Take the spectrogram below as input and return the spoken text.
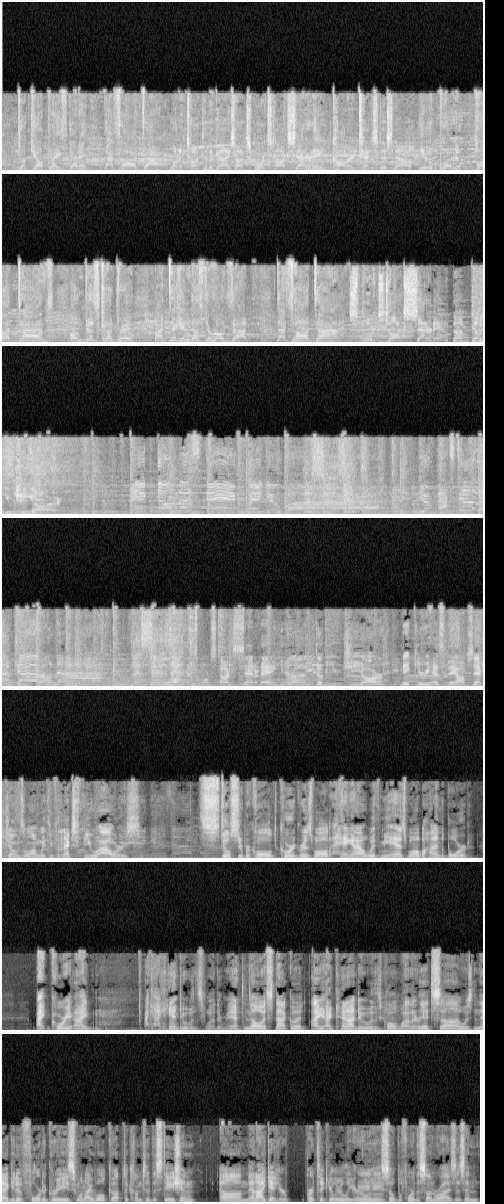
took your place, Daddy. That's hard time. Want to talk to the guys on Sports Talk Saturday? Call or text us now. You put hard times on this country by taking Dusty Rhodes out. That's hard time. Sports Talk Saturday on WGR. Sports Talk Saturday here on WGR. Nate Geary has the day off. Zach Jones along with you for the next few hours. Still super cold. Corey Griswold hanging out with me as well behind the board. I Corey, I I can't do it with this weather, man. No, it's not good. I, I cannot do it with this cold weather. It's uh, it was negative four degrees when I woke up to come to the station, um, and I get here particularly early, Mm-hmm. so before the sun rises, and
